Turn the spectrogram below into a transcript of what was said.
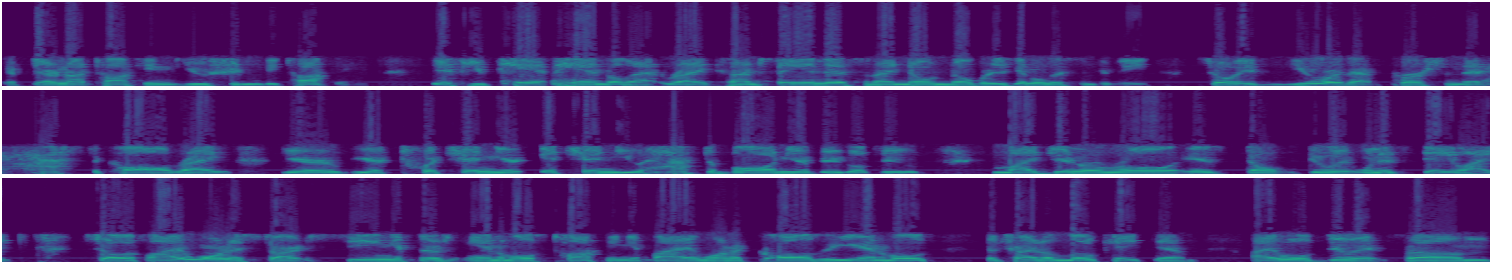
if they're not talking, you shouldn't be talking. If you can't handle that, right? Because I'm saying this and I know nobody's going to listen to me. So if you are that person that has to call, right? You're you're twitching, you're itching, you have to blow on your bugle tube. My general rule is don't do it when it's daylight. So if I want to start seeing if there's animals talking, if I want to call the animals to try to locate them, I will do it from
